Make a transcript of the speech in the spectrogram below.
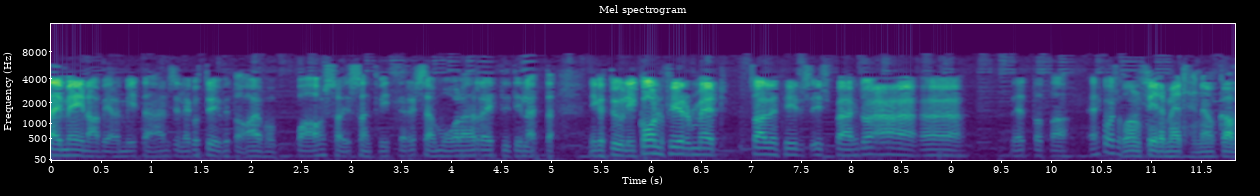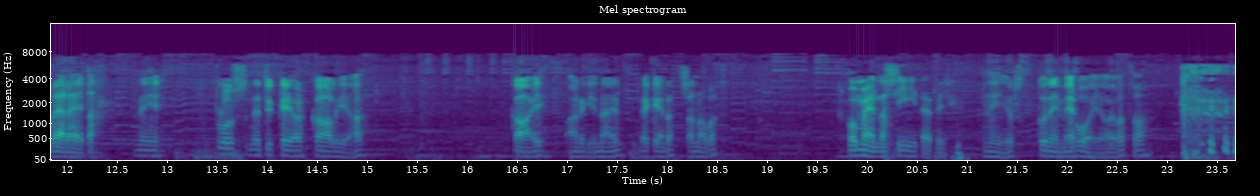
tai ei meinaa vielä mitään, silleen kun tyypit on aivan pahossa jossain Twitterissä ja muualla ja Redditillä, että niinku tyyli confirmed, Silent Hills is back, ää, ää. Et tota, ehkä vois ottaa, Confirmed, ne on kavereita. niin, plus ne tykkää juoda kaljaa. kai, ainakin näin legendat sanovat. Omenna siiteri. Niin just, kuitenkin mehua joivat vaan.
